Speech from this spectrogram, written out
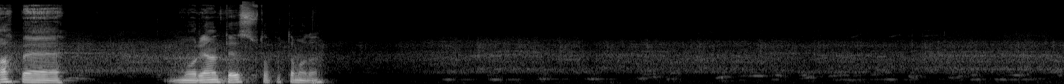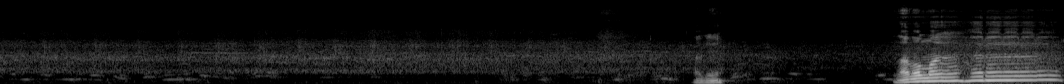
Ah be. Morientes topu tutamadı. Hadi. Lan olma. Hayır hayır hayır hayır.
